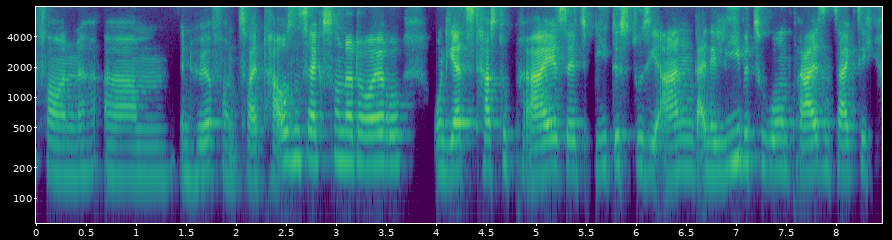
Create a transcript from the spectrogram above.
von ähm, in Höhe von 2600 Euro und jetzt hast du Preise, jetzt bietest du sie an, deine Liebe zu hohen Preisen zeigt sich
